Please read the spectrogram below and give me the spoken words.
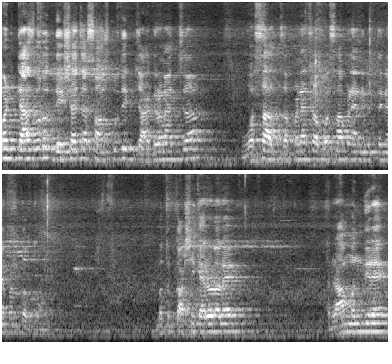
पण त्याचबरोबर देशाच्या सांस्कृतिक जागरणाचा वसा जपण्याचा वसा पण या निमित्ताने आपण करतो. मग तो काशी कॅरोडर आहे राम मंदिर आहे.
